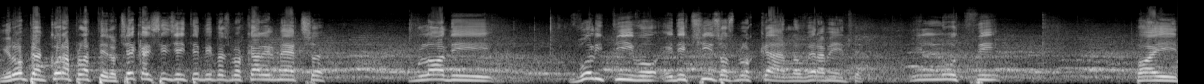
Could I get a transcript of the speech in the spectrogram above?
Irrompe ancora Platero cerca di stringere i tempi per sbloccare il match. Un Lodi volitivo e deciso a sbloccarlo veramente Illuzzi poi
